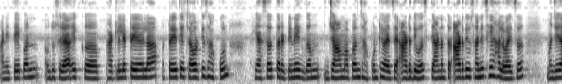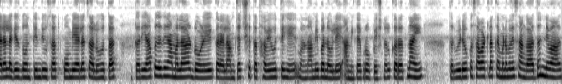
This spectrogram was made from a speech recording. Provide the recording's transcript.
आणि ते पण दुसऱ्या एक फाटलेल्या ट्रेला ट्रे त्याच्यावरती झाकून हे असं तरटीने एकदम जाम आपण झाकून ठेवायचं आहे आठ दिवस. त्यानंतर आठ दिवसांनीच हे हलवायचं. म्हणजे याला लगेच दोन तीन दिवसात कोंब यायला चालू होतात. तर या पद्धतीने आम्हाला डोळे करायला आमच्याच शेतात हवे होते हे. म्हणून आम्ही बनवले. आम्ही काही प्रोफेशनल करत नाही. तर व्हिडिओ कसा वाटला? कमेंटमध्ये सांगा. धन्यवाद.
